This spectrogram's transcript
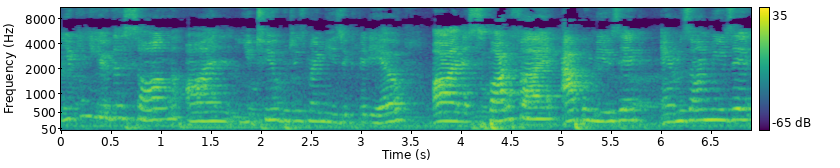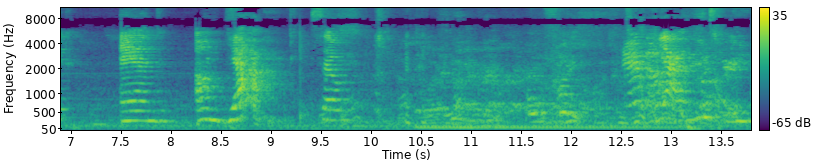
you can hear this song on YouTube, which is my music video, on Spotify, Apple Music, Amazon Music, and um, yeah. So All free. yeah, it's free.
